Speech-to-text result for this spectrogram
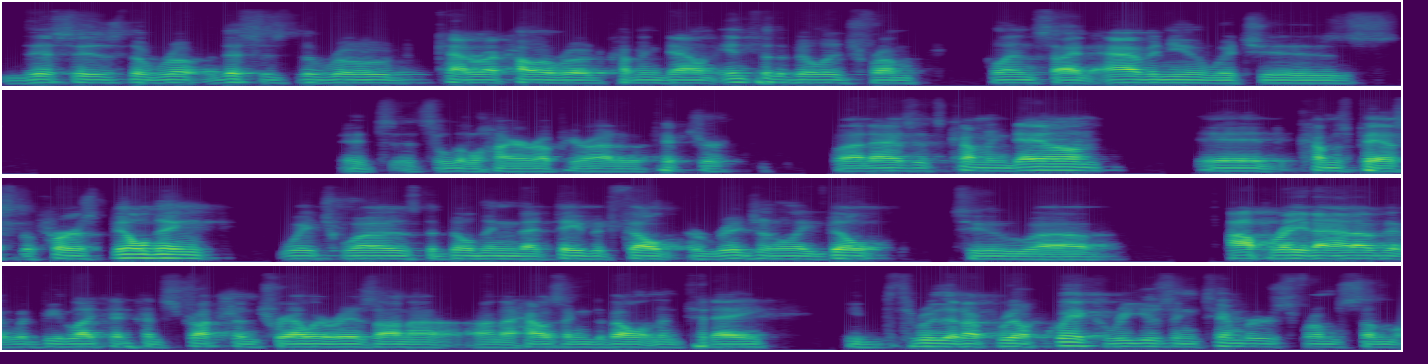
this is the road, this is the road, Cataract Hollow Road coming down into the village from Glenside Avenue, which is it's, it's a little higher up here out of the picture. But as it's coming down, it comes past the first building, which was the building that David Felt originally built to, uh, operate out of. It would be like a construction trailer is on a, on a housing development today. He threw that up real quick, reusing timbers from some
